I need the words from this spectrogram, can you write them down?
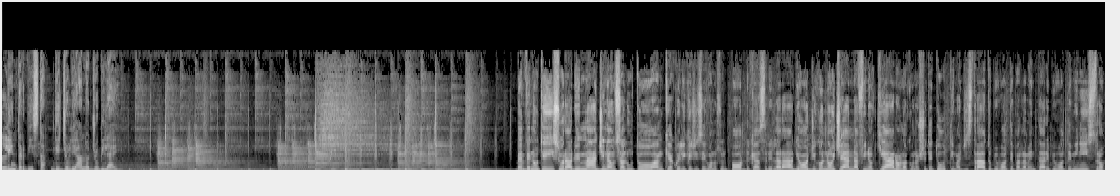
l'intervista di Giuliano Giubilei. Benvenuti su Radio Immagina, un saluto anche a quelli che ci seguono sul podcast della radio. Oggi con noi c'è Anna Finocchiaro, la conoscete tutti, magistrato, più volte parlamentare, più volte ministro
